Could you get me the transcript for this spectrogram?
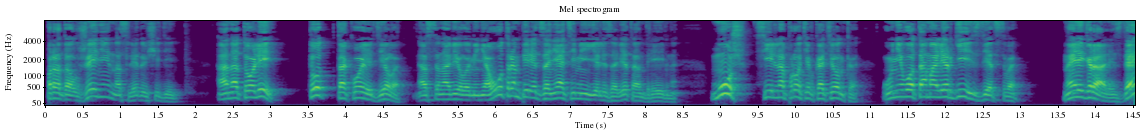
продолжение на следующий день. «Анатолий, тут такое дело», остановила меня утром перед занятиями Елизавета Андреевна. Муж сильно против котенка. У него там аллергии с детства. Наигрались, да?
